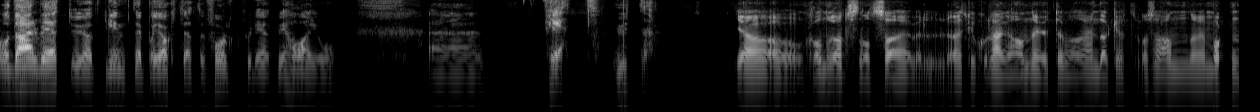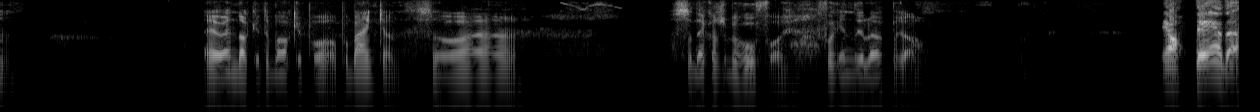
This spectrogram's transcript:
Og der vet du at Glimt er på jakt etter folk, fordi vi har jo eh, Fet ute. Ja, og Konradsen også er vel Jeg vet ikke hvor lenge han er ute, men han er enda ikke Altså han eh, Morten er jo enda ikke tilbake på, på benken. Så eh, Så det er kanskje behov for, for indreløpere. Ja, det er det.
